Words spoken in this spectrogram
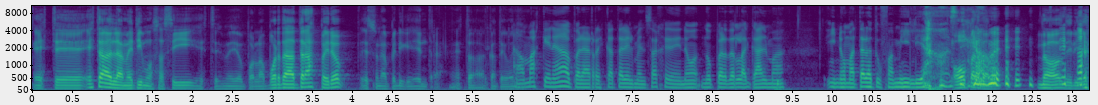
este, esta la metimos así, este, medio por la puerta de atrás, pero es una peli que entra en esta categoría. No, más que nada para rescatar el mensaje de no, no perder la calma y no matar a tu familia. O básicamente. No, diría.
